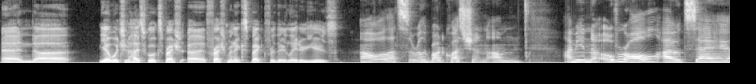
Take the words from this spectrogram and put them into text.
And uh, yeah, what should high school express, uh, freshmen expect for their later years? Oh, well, that's a really broad question. Um, I mean, overall, I would say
